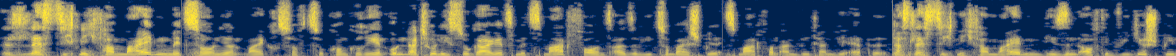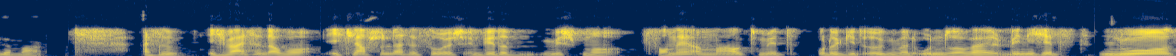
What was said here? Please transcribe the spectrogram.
es lässt sich nicht vermeiden, mit Sony und Microsoft zu konkurrieren und natürlich sogar jetzt mit Smartphones, also wie zum Beispiel Smartphone-Anbietern wie Apple. Das lässt sich nicht vermeiden. Die sind auf dem Videospielemarkt. Also ich weiß nicht, aber ich glaube schon, dass es so ist, entweder mischt man vorne am Markt mit oder geht irgendwann unter, weil wenn ich jetzt nur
